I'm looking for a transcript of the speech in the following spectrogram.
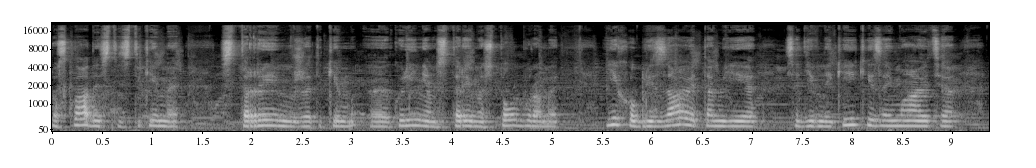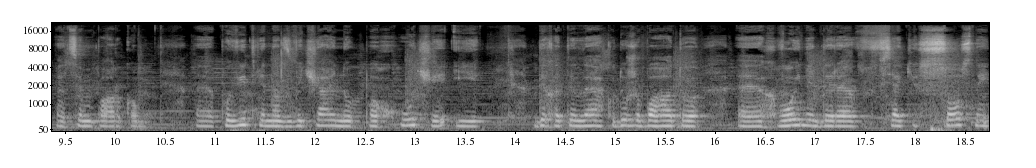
Розкладисті з такими старим вже таким е, корінням, старими стовбурами. Їх обрізають, там є садівники, які займаються е, цим парком. Е, Повітря надзвичайно пахуче і дихати легко. Дуже багато е, хвойних дерев, всяких сосни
